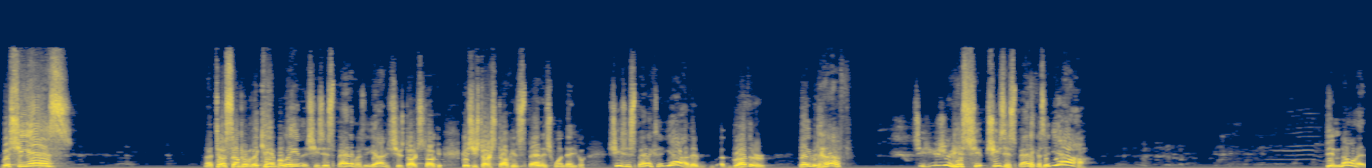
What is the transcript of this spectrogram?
but she is. I tell some people they can't believe that she's Hispanic. I said, yeah. She starts talking, because she starts talking Spanish one day. You go, she's Hispanic? I said, yeah. Their uh, brother, David Huff, she, she's Hispanic. I said, yeah. Didn't know it.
